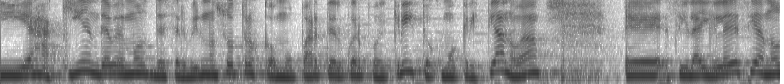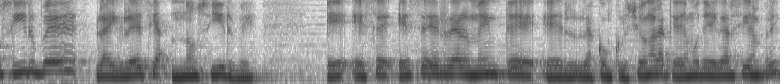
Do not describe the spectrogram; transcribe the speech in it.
y es a quién debemos de servir nosotros como parte del cuerpo de Cristo, como cristianos. Eh, si la iglesia no sirve, la iglesia no sirve. ese, ese, es realmente la conclusión a la que debemos de llegar siempre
